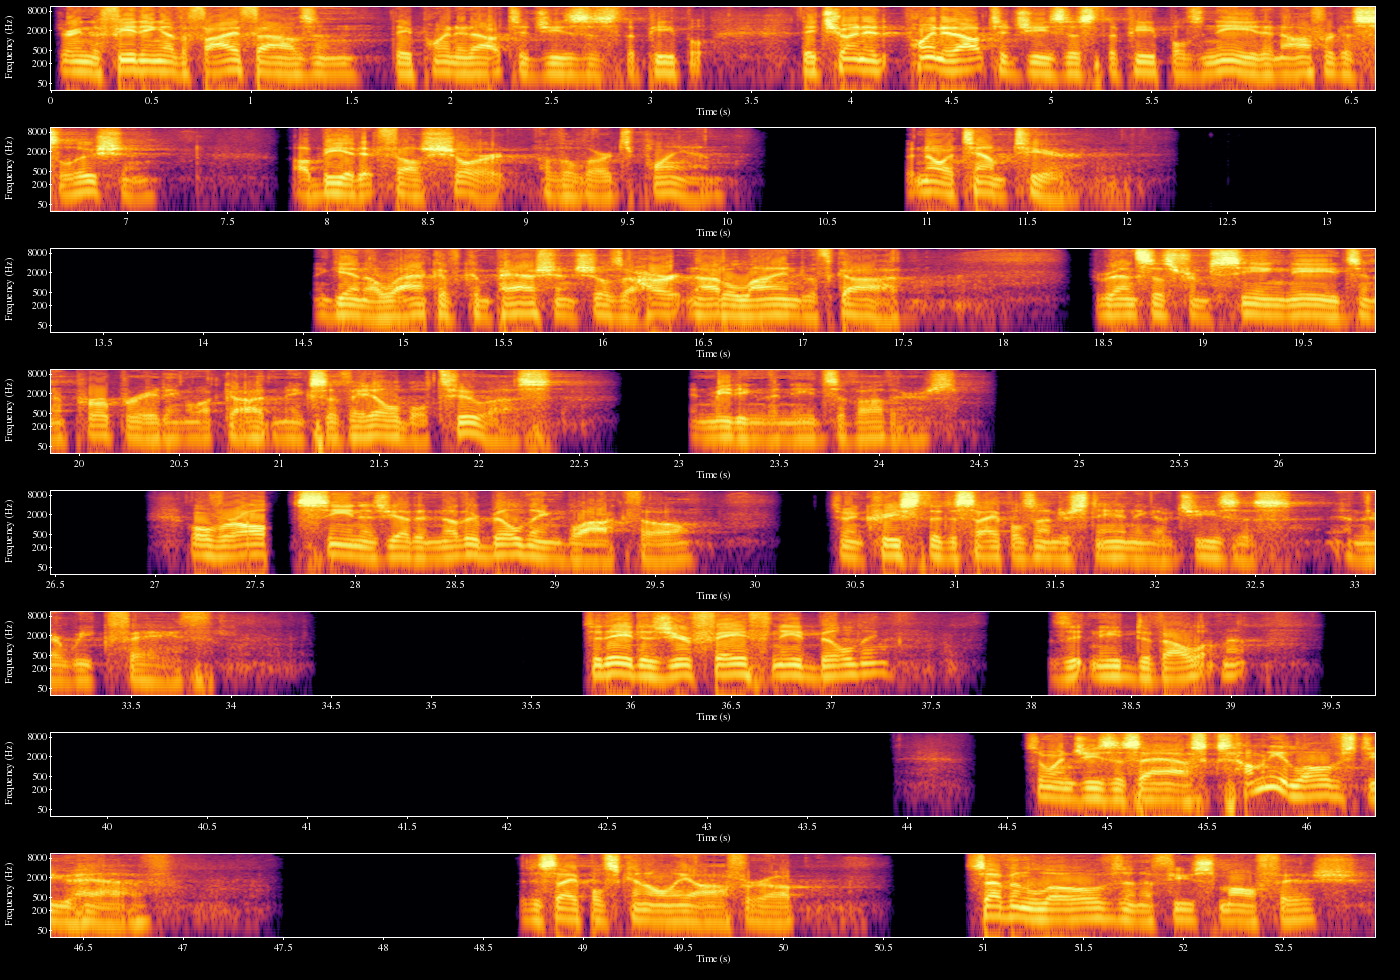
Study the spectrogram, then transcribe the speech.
During the feeding of the 5,000, they pointed out to Jesus the people. They pointed out to Jesus the people's need and offered a solution, albeit it fell short of the Lord's plan. But no attempt here. Again, a lack of compassion shows a heart not aligned with God, prevents us from seeing needs and appropriating what God makes available to us and meeting the needs of others. Overall, seen as yet another building block, though, to increase the disciples' understanding of Jesus and their weak faith. Today, does your faith need building? Does it need development? So when Jesus asks, How many loaves do you have? The disciples can only offer up seven loaves and a few small fish.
